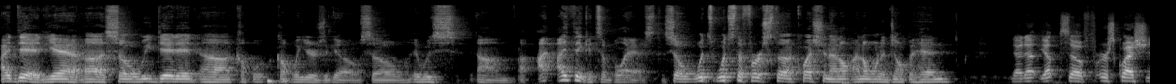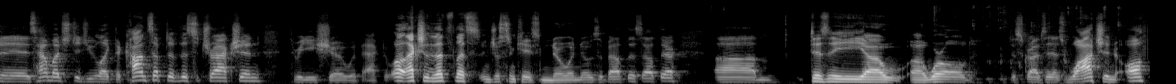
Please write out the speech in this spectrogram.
I did, yeah. Uh, so we did it uh, a couple a couple years ago. So it was. Um, I, I think it's a blast. So what's what's the first uh, question? I don't I don't want to jump ahead. No, no, yep. So first question is, how much did you like the concept of this attraction? 3D show with active. Well, actually, let's and just in case no one knows about this out there, um, Disney uh, uh, World describes it as watch an off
